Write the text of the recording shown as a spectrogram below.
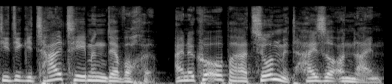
Die Digitalthemen der Woche. Eine Kooperation mit Heise Online.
